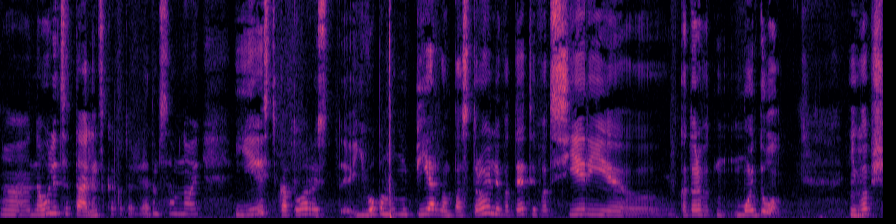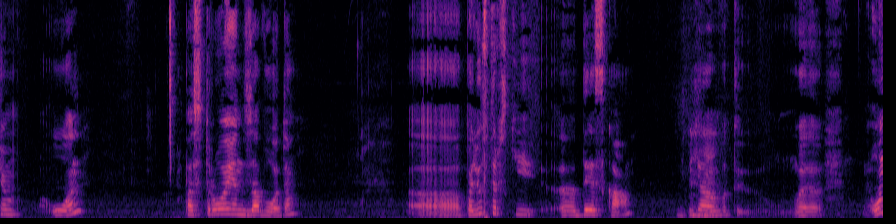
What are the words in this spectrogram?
э, на улице Таллинская, который рядом со мной, есть, который его, по-моему, первым построили вот этой вот серии, э, которая вот мой дом. И, mm-hmm. в общем, он построен заводом э, Полюстерский э, ДСК. Mm-hmm. Я вот э, он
